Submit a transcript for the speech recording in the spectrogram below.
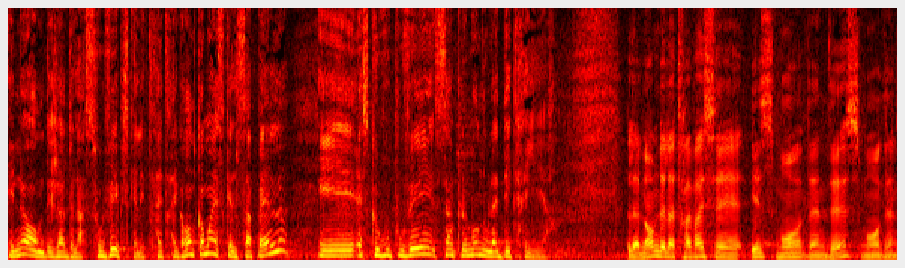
énorme déjà de la soulever, puisqu'elle est très très grande. Comment est-ce qu'elle s'appelle? Et est-ce que vous pouvez simplement nous la décrire? Le nom de la travail, c'est Is More Than This, More Than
